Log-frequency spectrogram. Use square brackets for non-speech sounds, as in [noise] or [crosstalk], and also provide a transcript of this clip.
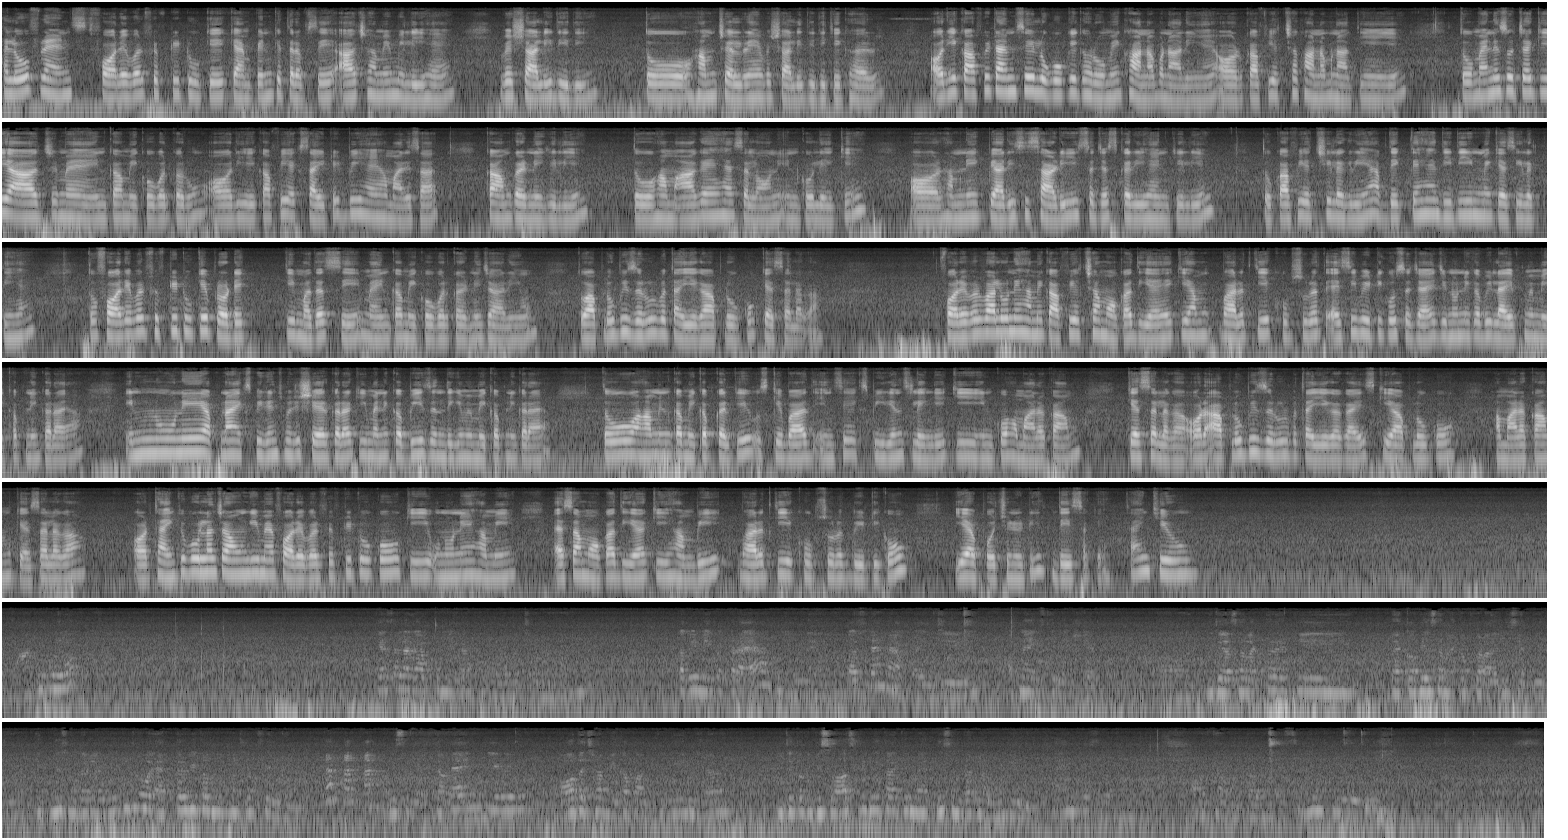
Hello friends for ever fifty two के campaign की तरफ़ से आज हमें मिली है वैशाली दीदी। तो हम चल रहे हैं वैशाली दीदी के घर और ये काफ़ी टाइम से लोगों के घरों में खाना बना रही हैं और काफ़ी अच्छा खाना बनाती हैं ये। तो मैंने सोचा कि आज मैं इनका मेकओवर करूँ और ये काफ़ी एक्साइटेड भी हैं हमारे साथ काम करने के लिए। तो हम आ गए हैं सलोन इनको लेके और हमने एक प्यारी सी साड़ी सजेस्ट करी है इनके लिए। तो काफ़ी अच्छी लग रही हैं। आप देखते हैं दीदी इनमें कैसी लगती हैं। तो फॉर एवर फिफ्टी टू के प्रोडक्ट की मदद से मैं इनका मेकओवर करने जा रही हूँ। तो आप लोग भी ज़रूर बताइएगा आप लोगों को कैसा लगा। फॉर एवर वालों ने हमें काफ़ी अच्छा मौका दिया है कि हम भारत की एक खूबसूरत ऐसी बेटी को सजाएँ जिन्होंने कभी लाइफ में मेकअप नहीं कराया। इन्होंने अपना एक्सपीरियंस मुझे शेयर करा कि मैंने कभी ज़िंदगी में मेकअप नहीं कराया। तो हम इनका मेकअप करके उसके बाद इनसे एक्सपीरियंस लेंगे कि इनको हमारा काम कैसा लगा? और आप लोग भी ज़रूर बताइएगा गाइस कि आप लोगों को हमारा काम कैसा लगा। और थैंक यू बोलना चाहूँगी मैं फॉर एवर फिफ्टी टू को, कि उन्होंने हमें ऐसा मौका दिया कि हम भी भारत की एक खूबसूरत बेटी को ये अपॉर्चुनिटी दे सकें। थैंक यू मेकअप कभी मेकअप कराया आपने? फ़र्स्ट टाइम है आपका जी अपना एक्सपीरियंस शेयर मुझे ऐसा लगता है कि मैं कभी ऐसा मेकअप करा ही नहीं सकती थी। इतनी सुंदर लग रही थी जो एक्टर भी कम मतलब फेल कर थैंक यू [laughs] बहुत अच्छा मेकअप आपके लिए मेरा। मुझे कभी विश्वास भी नहीं था कि मैं इतनी सुंदर लगूँगी। थैंक यू सो मच और क्या बताऊँ?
